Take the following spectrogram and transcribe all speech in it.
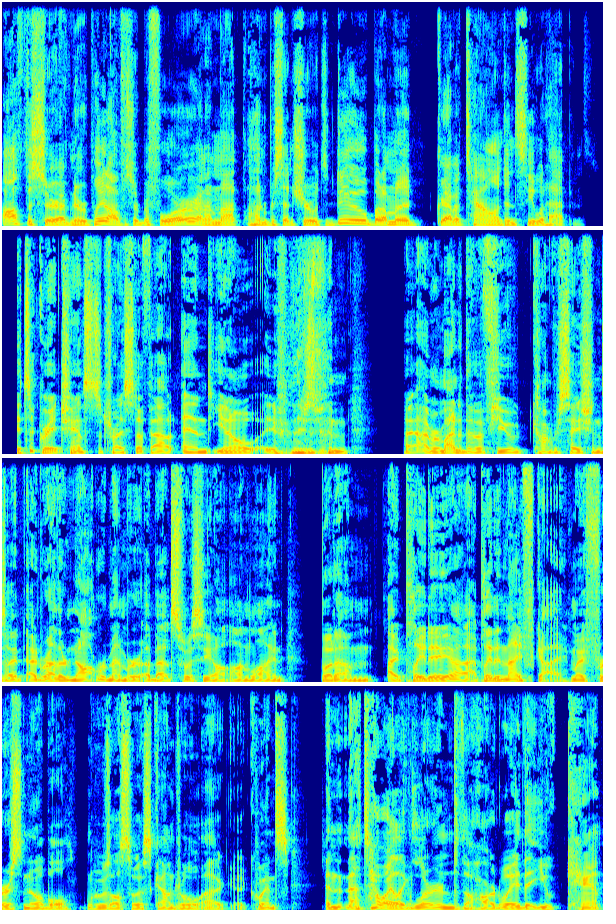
officer. I've never played officer before, and I'm not 100% sure what to do, but I'm going to grab a talent and see what happens. It's a great chance to try stuff out. And, you know, if there's been, I- I'm reminded of a few conversations I'd, I'd rather not remember about Swissy online. But um, I played a uh, I played a knife guy, my first noble, who was also a scoundrel, uh, Quince, and that's how I like learned the hard way that you can't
